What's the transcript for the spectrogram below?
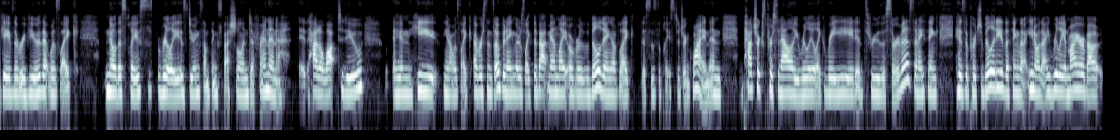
gave the review that was like, no, this place really is doing something special and different. And it had a lot to do. And he you know was like ever since opening there's like the batman light over the building of like this is the place to drink wine. And patrick's personality really like radiated through the service. And i think his approachability the thing that you know that i really admire about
